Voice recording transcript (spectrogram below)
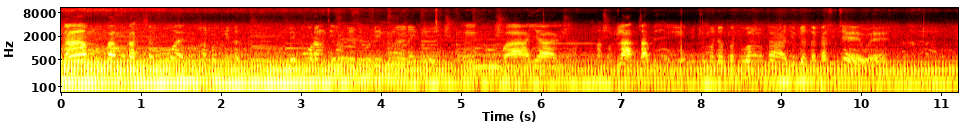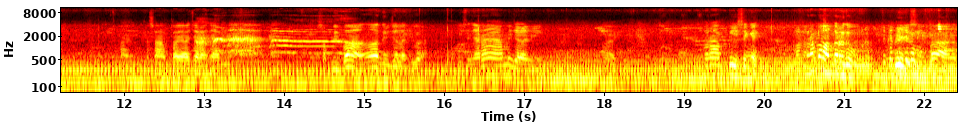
Kamu kamu kasih semua. Apa kita lebih kurang itu? Itu bahaya. Langsung dilacak biasanya. Ini cuma dapat uang tadi udah tak kasih cewek. Ayo, santai aja lah nyari. Sepi banget ini jalan juga. Biasanya rame jalan ini. Ayo. Suara bising ya? Suara motor itu. Dekat aja kamu. banget.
